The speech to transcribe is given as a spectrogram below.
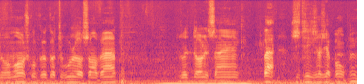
Normalement, je crois que quand tu roules à 120, tu dois être dans les 5. Bah, si tu n'exagères pas non plus,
